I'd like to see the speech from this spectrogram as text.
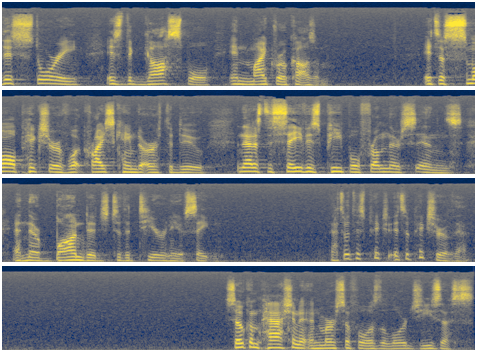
This story is the gospel in microcosm. It's a small picture of what Christ came to earth to do, and that is to save his people from their sins and their bondage to the tyranny of Satan. That's what this picture it's a picture of that. So compassionate and merciful is the Lord Jesus.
